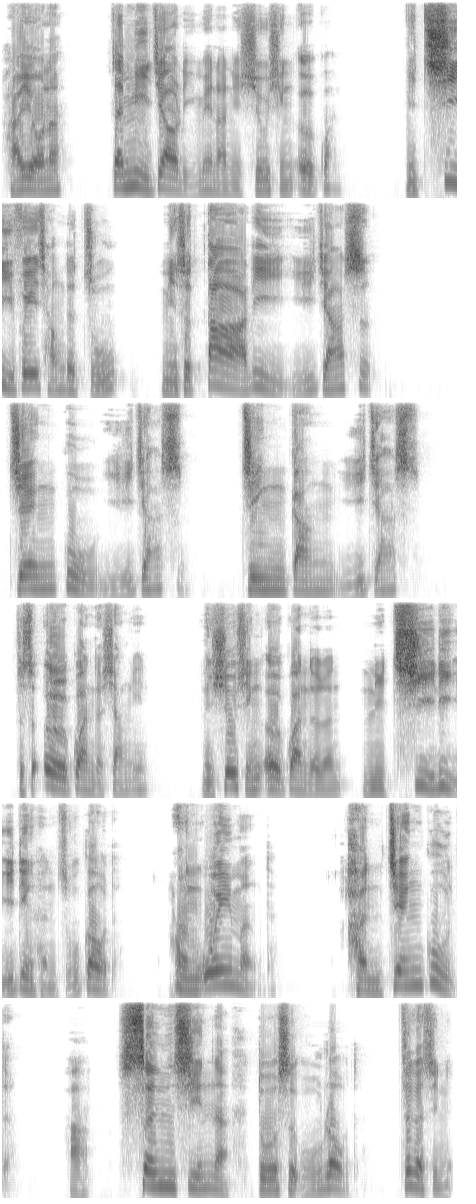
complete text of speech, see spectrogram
还有呢，在密教里面呢，你修行恶观，你气非常的足，你是大力瑜伽士，坚固瑜伽士。金刚瑜伽士，这是二观的相应。你修行二观的人，你气力一定很足够的，很威猛的，很坚固的啊，身心呢都是无漏的。这个是你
